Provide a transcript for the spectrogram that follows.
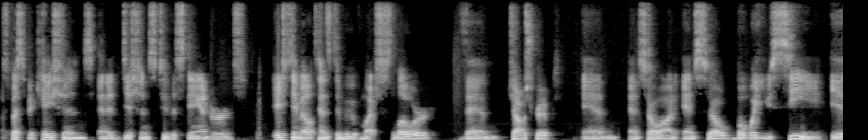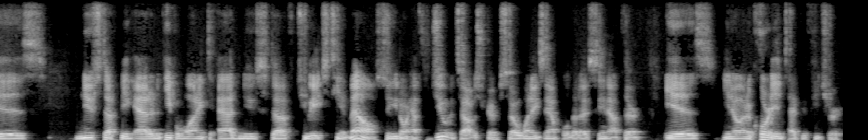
of specifications and additions to the standards, HTML tends to move much slower than JavaScript and and so on. And so, but what you see is new stuff being added and people wanting to add new stuff to HTML so you don't have to do it with JavaScript. So one example that I've seen out there is, you know, an accordion type of feature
